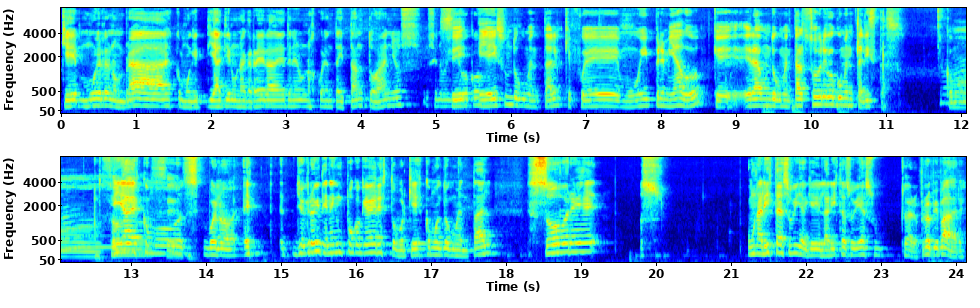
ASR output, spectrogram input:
que es muy renombrada, es como que ya tiene una carrera de tener unos cuarenta y tantos años, si no me Sí, equivoco. ella hizo un documental que fue muy premiado, que era un documental sobre documentalistas. Como... sobre- Ella es como, sí. bueno, es- yo creo que tiene un poco que ver esto, porque es como el documental sobre una arista de su vida, que la arista de su vida es su Claro. propio padre.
